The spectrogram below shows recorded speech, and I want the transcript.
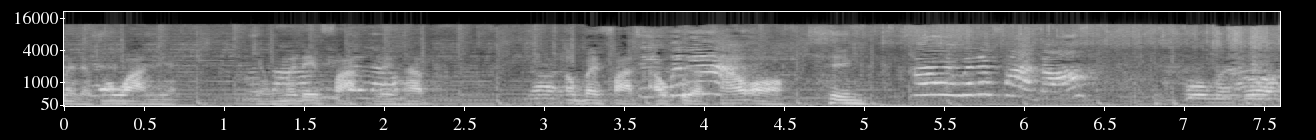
มาจากเมื่อวานเนี่ย ยังไม่ได้ฝัดเลยครับ ต้องไปฝัดเอาเปลือกข้าวออกจริงโอ้ my god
